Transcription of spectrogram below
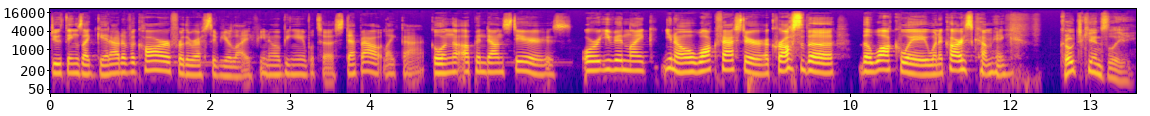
do things like get out of a car for the rest of your life, you know, being able to step out like that, going up and down stairs, or even like, you know, walk faster across the the walkway when a car's coming. Coach Kinsley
